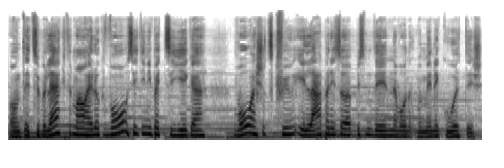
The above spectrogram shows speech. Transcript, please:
Und jetzt überleg dir mal, hey, schau, wo sind deine Beziehungen? Wo hast du das Gefühl, ich lebe in so etwas drin, wo, mir nicht gut ist?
